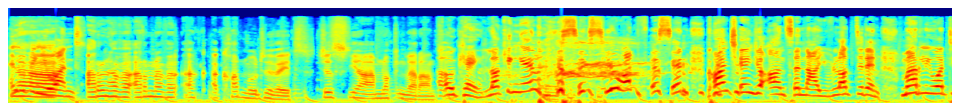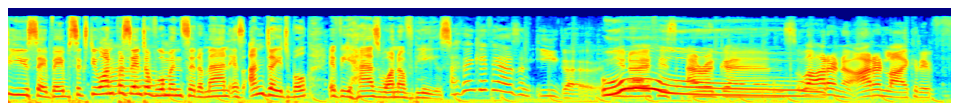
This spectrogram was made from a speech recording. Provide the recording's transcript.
anything you want. I don't have a. I don't have a. I, I can't motivate. Just yeah, I'm locking that answer. Okay, locking in 61%. Can't change your answer now. You've locked it in. Marley, what do you say, babe? 61% of women said a man is undateable if he has one of these. I think if he has an ego, you know, if he's arrogant. Well, I don't know. I don't like it if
